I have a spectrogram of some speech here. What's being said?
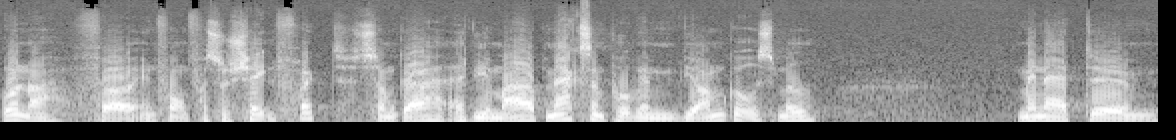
under for en form for social frygt, som gør, at vi er meget opmærksom på, hvem vi omgås med, men at øh,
